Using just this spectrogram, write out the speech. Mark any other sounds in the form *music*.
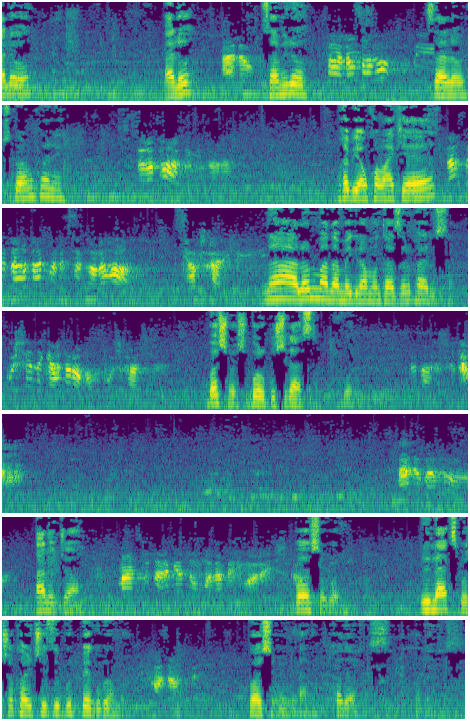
الو؟ الو؟ الو. سمیرا سلام سلام. چیکار می‌کنی؟ دارم پرده می‌ذارم می‌خوای بیام کمکت؟ دست درد نکنه ستاره هست کفش خریدی؟ نه الان اومدم بگیرم منتظر پریسم گوشی نگهدار آقام خوش خسته باشه باشه برو گوشی دستم برو. ببخشید. الو بهار. الو جان. منصور داره میاد دنبالم بریم آرایشگاه. باشه برو ریلکس باشه کاری چیزی بود بگو بهم خداحافظ باشه می‌بینم. خداحافظ. خداحافظ.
